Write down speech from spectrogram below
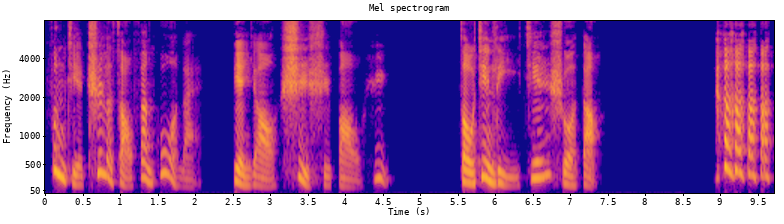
凤姐吃了早饭过来，便要试试宝玉。走进里间，说道：“哈哈哈哈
